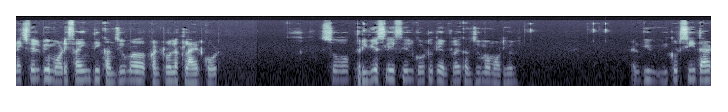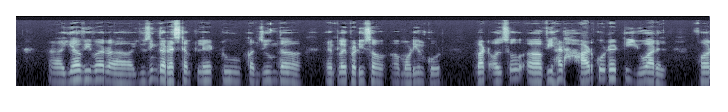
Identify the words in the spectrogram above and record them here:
Next we'll be modifying the consumer controller client code. So previously if we'll go to the employee consumer module and we, we could see that uh, here we were uh, using the rest template to consume the employee producer uh, module code. But also uh, we had hard coded the URL for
